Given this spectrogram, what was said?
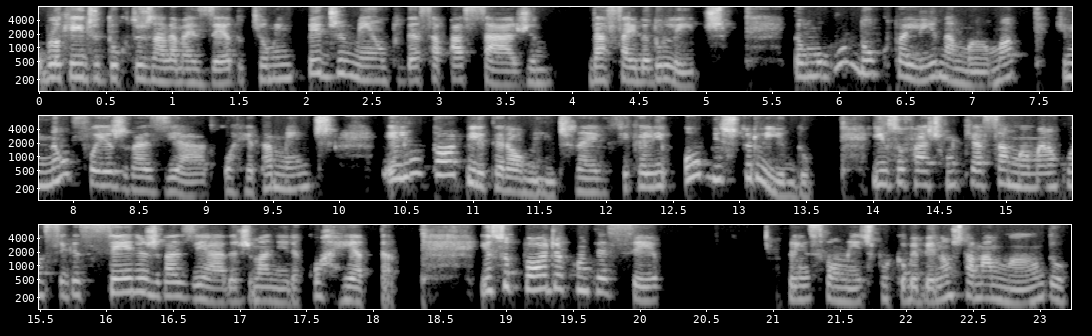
O bloqueio de ductos nada mais é do que um impedimento dessa passagem da saída do leite. Então, algum ducto ali na mama que não foi esvaziado corretamente, ele entope literalmente, né? Ele fica ali obstruído. Isso faz com que essa mama não consiga ser esvaziada de maneira correta. Isso pode acontecer principalmente porque o bebê não está mamando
